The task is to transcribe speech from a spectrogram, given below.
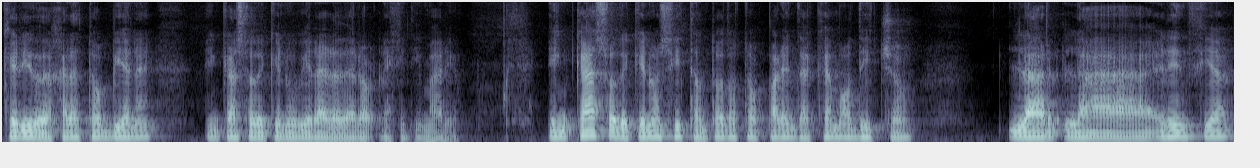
querido dejar estos bienes en caso de que no hubiera heredero legitimario. En caso de que no existan todos estos parientes que hemos dicho, la, herencia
